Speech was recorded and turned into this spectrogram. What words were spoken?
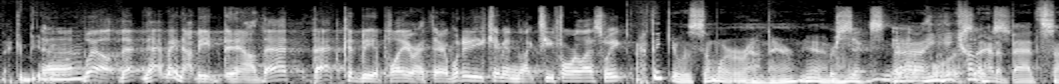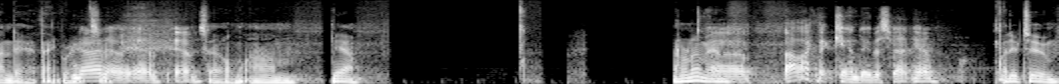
That could be. Uh, well, that that may not be now. That that could be a play right there. What did he came in like T four last week? I think it was somewhere around there. Yeah. Or six, Uh, yeah, he he kind of had a bad Sunday, I think, right? No, so, no, yeah, yeah. So, um, yeah. I don't know, man. Uh, I like that Cam Davis bet. Yeah, I do too.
